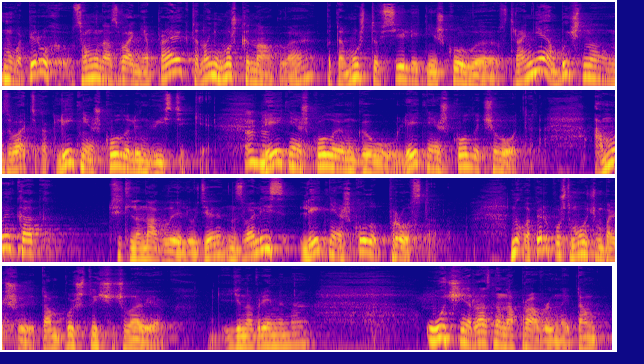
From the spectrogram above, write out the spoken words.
ну, во-первых, само название проекта, оно немножко наглое, потому что все летние школы в стране обычно называются как летняя школа лингвистики, угу. летняя школа МГУ, летняя школа чего-то. А мы, как действительно наглые люди, назвались летняя школа просто. Ну, во-первых, потому что мы очень большие, там больше тысячи человек единовременно. Очень разнонаправленные, там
